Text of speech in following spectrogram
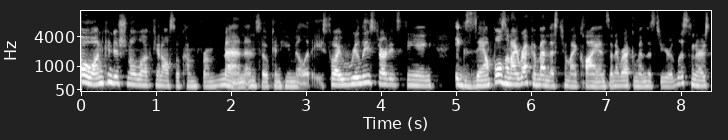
oh, unconditional love can also come from men, and so can humility. So I really started seeing examples, and I recommend this to my clients, and I recommend this to your listeners.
